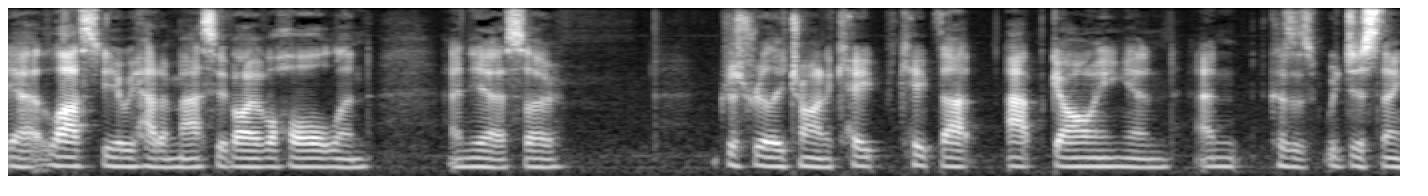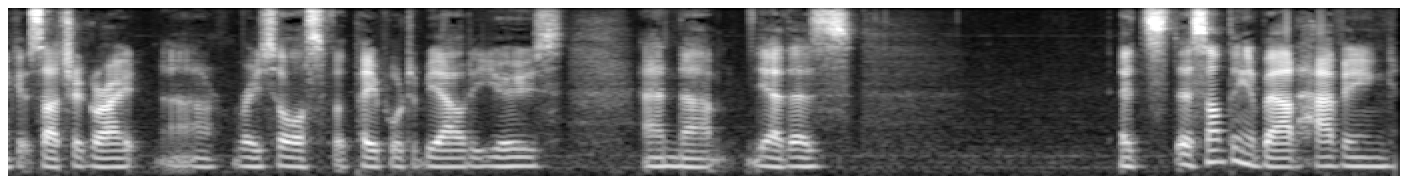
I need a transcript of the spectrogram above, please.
yeah, last year we had a massive overhaul and and yeah, so just really trying to keep keep that app going and and because we just think it's such a great uh, resource for people to be able to use. And um, yeah, there's it's there's something about having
